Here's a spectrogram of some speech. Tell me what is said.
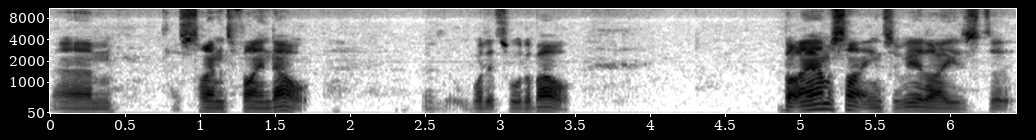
Um, it's time to find out what it's all about. But I am starting to realize that,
